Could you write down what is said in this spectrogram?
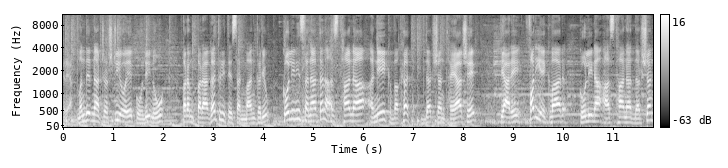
કર્યા. મંદિરના ટ્રસ્ટીઓએ કોહલીનું પરંપરાગત રીતે સન્માન કર્યું. કોહલીની સનાતન આસ્થાના અનેક વખત દર્શન થયા છે. ત્યારે ફરી એકવાર કોહલીના આસ્થાના દર્શન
